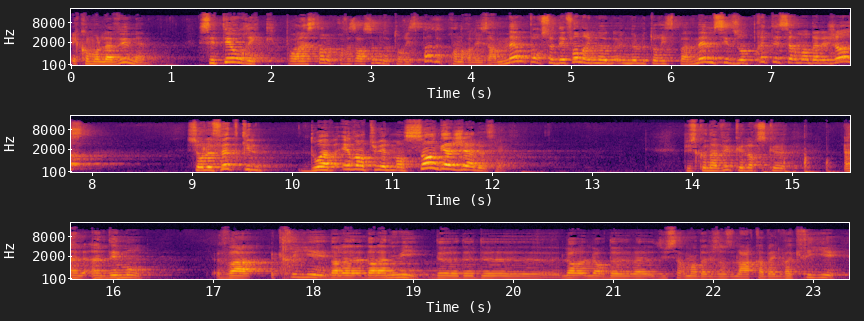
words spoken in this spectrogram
et comme on l'a vu même, c'est théorique. Pour l'instant, le professeur Hassan n'autorise pas de prendre les armes. Même pour se défendre, il ne, l'autorise pas. Même s'ils ont prêté serment d'allégeance sur le fait qu'ils doivent éventuellement s'engager à le faire. Puisqu'on a vu que lorsque un, démon va crier dans la, nuit lors, du serment d'allégeance de l'Aqaba, il va crier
